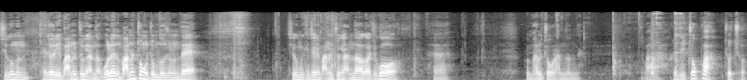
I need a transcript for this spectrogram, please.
지금은 계절이 마늘종이 안 나, 원래는 마늘종을 좀 넣어주는데, 지금은 계절이 마늘종이 안 나와가지고, 예. 마늘종을 안 넣네. 아, 그래도 이 쪽파 좋죠.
